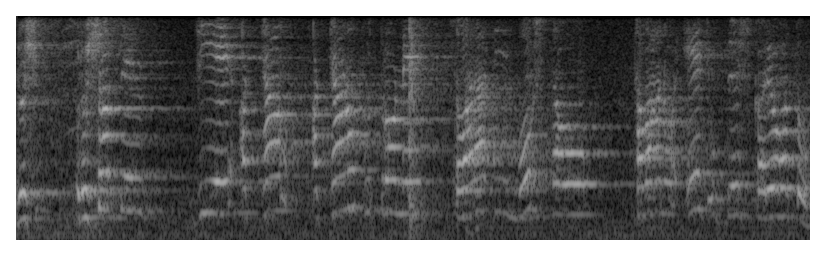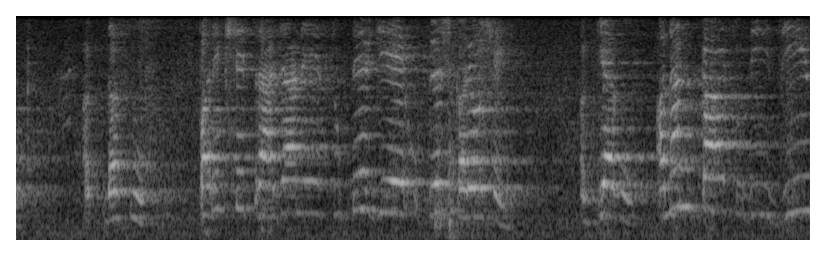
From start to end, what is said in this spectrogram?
ઋષ- ઋષભદેવજીએ અઠ્ઠાણું પુત્રોને દ્વારાથી મોક્ષ થવો થવાનો એ જ ઉપદેશ કર્યો હતો. દસમું, પરીક્ષિત રાજાને સુખદેવજીએ ઉપદેશ કર્યો છે. અગિયારમું, અનંતકાળ સુધી જીવ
